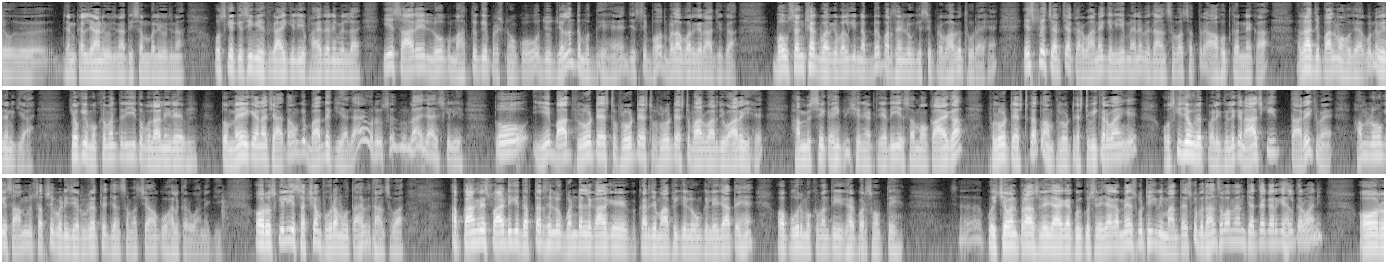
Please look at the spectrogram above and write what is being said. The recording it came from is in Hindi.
जन कल्याण योजना थी संबल योजना, उसके किसी भी हितग्राही के लिए फ़ायदा नहीं मिल रहा है। ये सारे लोग महत्व के प्रश्नों को, जो ज्वलंत मुद्दे हैं, जिससे बहुत बड़ा वर्ग राज्य का बहुसंख्यक वर्ग, बल्कि 90 परसेंट लोग जिससे प्रभावित हो रहे हैं, इस पे चर्चा करवाने के लिए मैंने विधानसभा सत्र आहूत करने का राज्यपाल महोदया को निवेदन किया है। क्योंकि मुख्यमंत्री जी तो बुला नहीं रहे अभी। तो मैं ये कहना चाहता हूँ कि बाध्य किया जाए और उसे बुलाया जाए इसके लिए। तो ये बात flow test flow test flow test बार बार जो आ रही है, हम इससे कहीं पीछे नहीं हटते। यदि ये सब मौका आएगा, फ्लो टेस्ट का तो हम फ्लो टेस्ट भी करवाएँगे। उसकी ज़रूरत पड़ी तो। लेकिन आज की तारीख में हम लोगों के सामने सबसे बड़ी ज़रूरत है जन समस्याओं को हल करवाने की। और उसके लिए सक्षम फोरम होता है विधानसभा। अब कांग्रेस पार्टी के दफ्तर से लोग बंडल निकाल के कर्ज माफ़ी के लोगों के ले जाते हैं और पूर्व मुख्यमंत्री के घर पर सौंपते हैं। कोई च्यवन प्रास ले जाएगा, कोई कुछ ले जाएगा, मैं इसको ठीक नहीं मानता। इसको विधानसभा में हम चर्चा करके हल करवानी और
